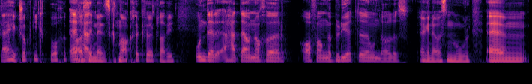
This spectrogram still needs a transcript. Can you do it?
Nein, ich habe schon Knick gebrochen. Er Also, hat- haben wir das Knacken gehört, glaube ich. Und er hat auch nachher angefangen zu blüten und alles. Ja, genau, aus dem Maul. Ähm,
